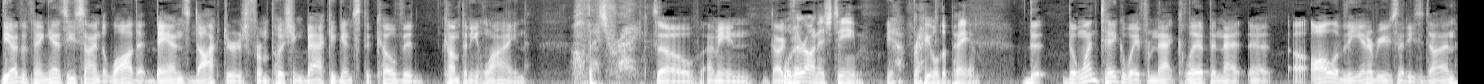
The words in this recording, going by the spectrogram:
The other thing is, he signed a law that bans doctors from pushing back against the COVID company line. Oh, that's right. So, I mean, talk Well, they're on his team. Yeah, right. People that pay him. The the one takeaway from that clip and that uh, all of the interviews that he's done,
